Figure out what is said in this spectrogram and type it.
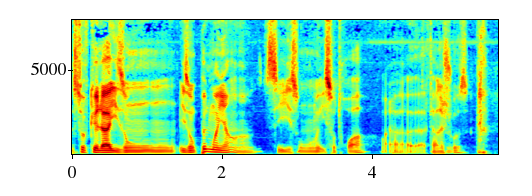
sauf que là, ils ont, ils ont peu de moyens. hein. Ils, sont, ils sont trois voilà, à faire la chose.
